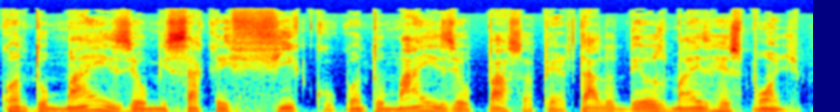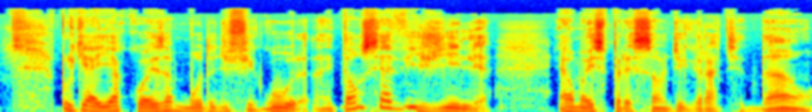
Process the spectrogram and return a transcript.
quanto mais eu me sacrifico, quanto mais eu passo apertado, Deus mais responde. Porque aí a coisa muda de figura. Né? Então, se a vigília é uma expressão de gratidão,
